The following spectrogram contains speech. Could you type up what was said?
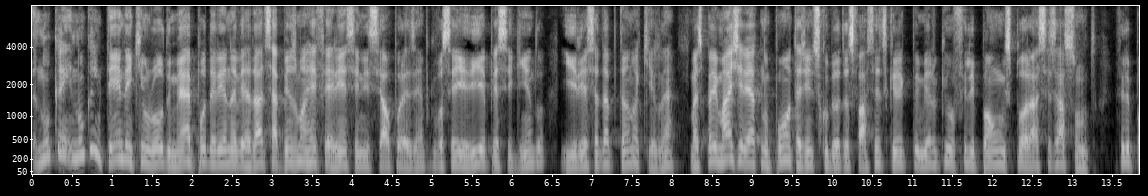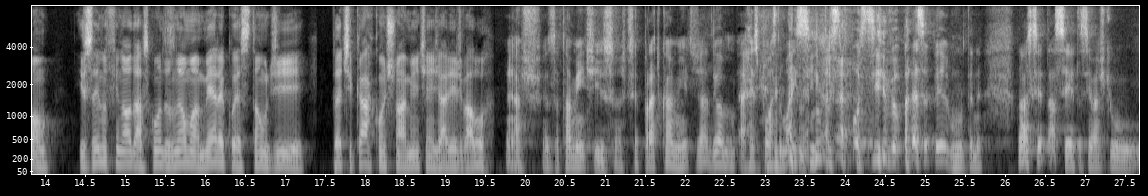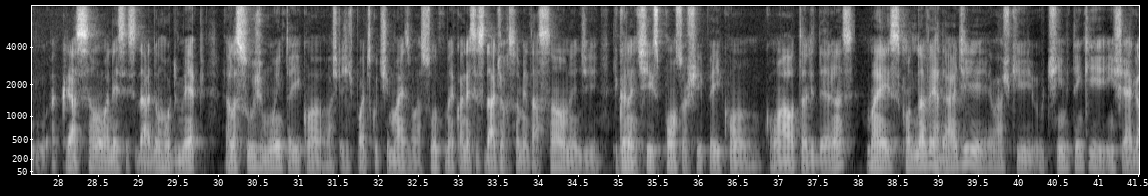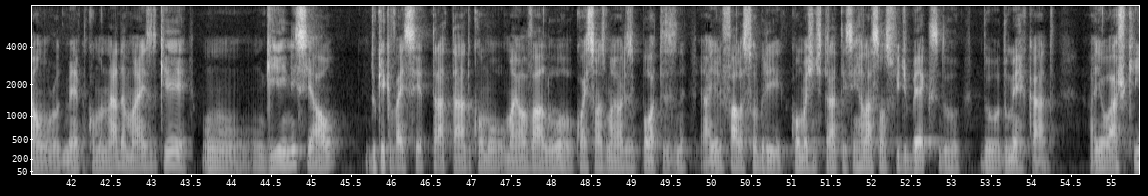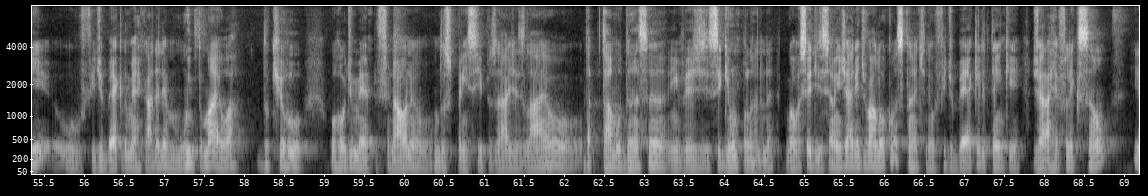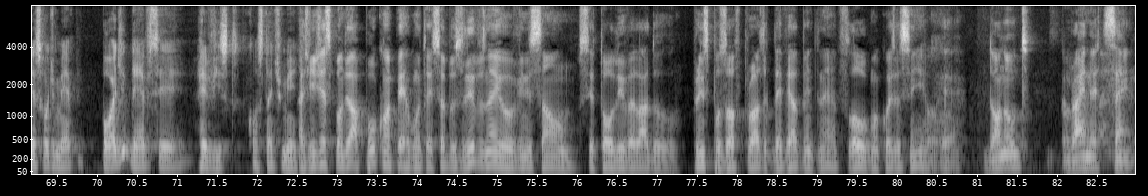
nunca, nunca entendem que um roadmap poderia, na verdade, ser apenas uma referência inicial, por exemplo, que você iria perseguindo e iria se adaptando àquilo, né? Mas para ir mais direto no ponto, a gente descobriu outras facetas, queria que primeiro que o Filipão explorasse esse assunto. Filipão, isso aí no final das contas não é uma mera questão de praticar continuamente a engenharia de valor? É, acho exatamente isso. Acho que você praticamente já deu a, a resposta mais simples possível para essa pergunta, né? Não, acho que você está certo. Assim, eu acho que o, a criação, a necessidade de um roadmap, ela surge muito aí com, a, acho que a gente pode discutir mais o assunto, mas com a necessidade de orçamentação, né, de, de garantir sponsorship aí com, com alta liderança. Mas quando na verdade eu acho que o time tem que enxergar um roadmap como nada mais do que um, um guia inicial do que, que vai ser tratado como o maior valor, quais são as maiores hipóteses. Né? Aí ele fala sobre como a gente trata isso em relação aos feedbacks do, do, do mercado. Aí eu acho que o feedback do mercado ele é muito maior do que o, o roadmap. Afinal, né, um dos princípios ágeis lá é o adaptar a mudança em vez de seguir um plano. Né? Igual você disse, é uma engenharia de valor constante. Né? O feedback ele tem que gerar reflexão e esse roadmap pode e deve ser revisto constantemente. A gente respondeu há pouco uma pergunta sobre os livros, né? E o Vinição citou o livro lá do Principles of Product Development, né? Flow, alguma coisa assim. É. Donald Reiner Sen.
